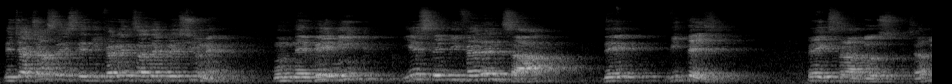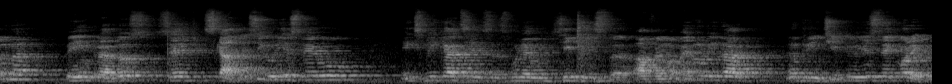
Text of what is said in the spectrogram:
Deci aceasta este diferența de presiune. Unde V mic este diferența de viteze. Pe extrados se adună, pe intrados se scade. Sigur, este o explicație, să spunem, simplistă a fenomenului, dar în principiu este corect.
